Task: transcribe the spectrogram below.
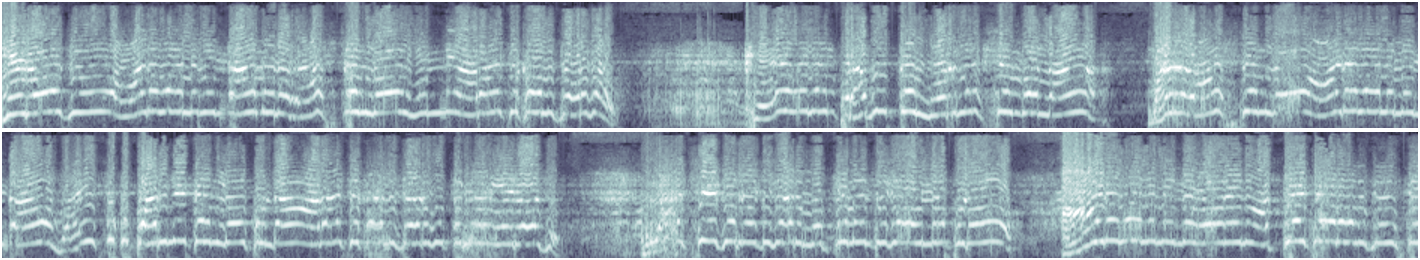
ఈ రోజు ఆడవాళ్ళ మీద మన రాష్ట్రంలో ఎన్ని అరాచకాలు జరగవు కేవలం ప్రభుత్వ నిర్లక్ష్యం వల్ల మన రాష్ట్రంలో ఆడవాళ్ళ మీద వయసుకు పరిమితం లేకుండా అరాచకాలు జరుగుతున్నాయి ఈ రోజు. రాజశేఖర రెడ్డి గారు ముఖ్యమంత్రిగా ఉన్నప్పుడు ఆడవాళ్ళ మీద ఎవరైనా అత్యాచారాలు చేస్తే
